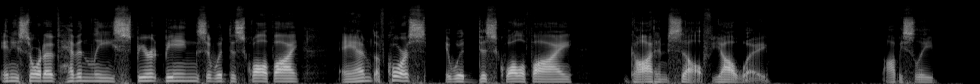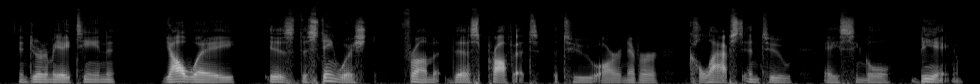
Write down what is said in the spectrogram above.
any sort of heavenly spirit beings, it would disqualify. And, of course, it would disqualify God Himself, Yahweh. Obviously, in Deuteronomy 18, Yahweh is distinguished from this prophet. The two are never collapsed into a single being.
